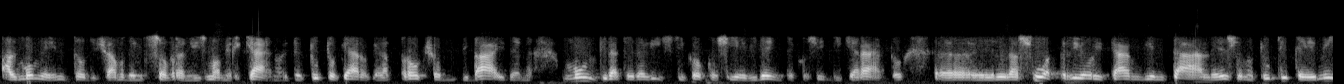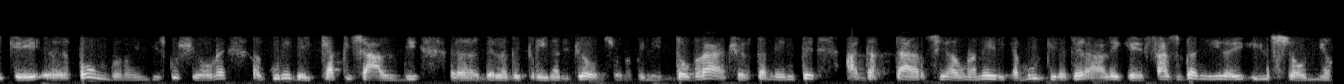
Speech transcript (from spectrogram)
al momento diciamo, del sovranismo americano. È del tutto chiaro che l'approccio di Biden multilateralistico, così evidente, così dichiarato, eh, la sua priorità ambientale sono tutti temi che eh, pongono in discussione alcuni dei capisaldi eh, della dottrina di Johnson, quindi dovrà certamente adattarsi a un'America multilaterale che fa svanire il sogno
